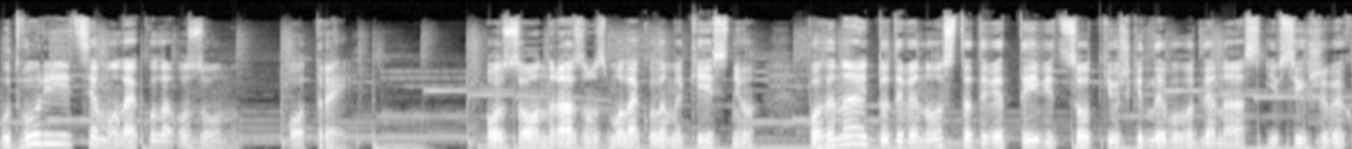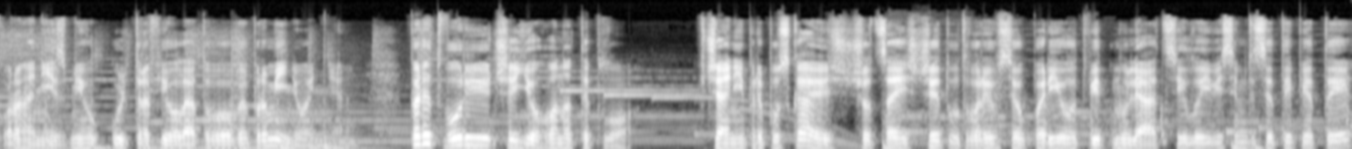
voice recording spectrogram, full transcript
утворюється молекула озону О3. Озон разом з молекулами кисню поглинають до 99% шкідливого для нас і всіх живих організмів ультрафіолетового випромінювання, перетворюючи його на тепло. Вчені припускають, що цей щит утворився в період від 0,85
